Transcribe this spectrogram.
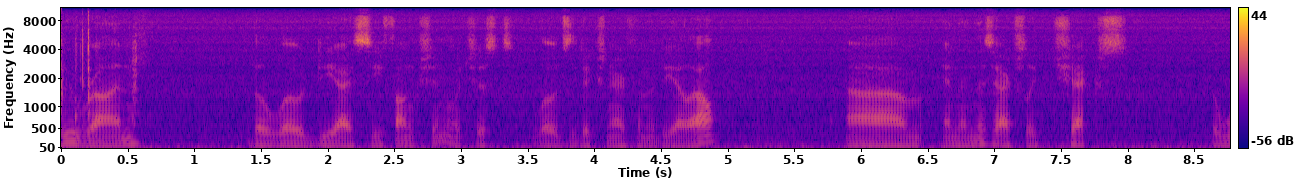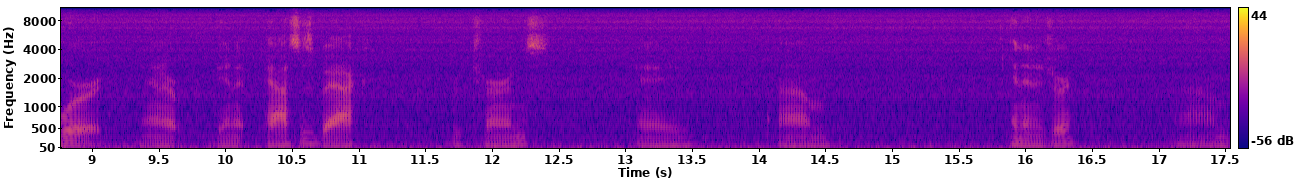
we run the load DIC function, which just loads the dictionary from the DLL. Um, and then this actually checks the word, and it, and it passes back, returns a um, an integer um,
